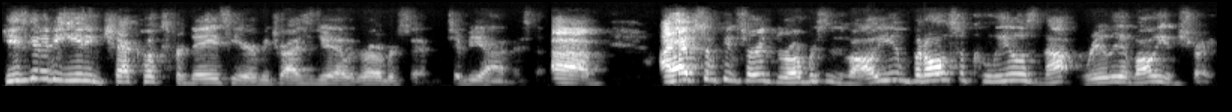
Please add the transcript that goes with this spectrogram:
he's going to be eating check hooks for days here if he tries to do that with Roberson, to be honest. Um, I have some concerns with Roberson's volume, but also Khalil is not really a volume striker.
